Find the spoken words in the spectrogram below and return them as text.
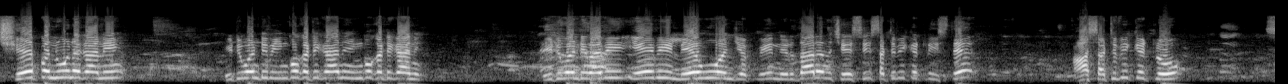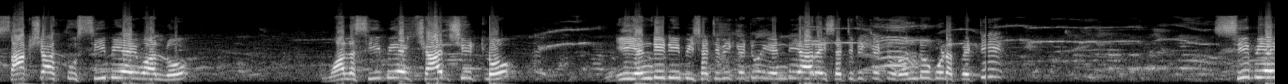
చేప నూనె కానీ ఇటువంటివి ఇంకొకటి కానీ ఇంకొకటి కానీ ఇటువంటివి అవి ఏవి లేవు అని చెప్పి నిర్ధారణ చేసి సర్టిఫికెట్లు ఇస్తే ఆ సర్టిఫికెట్లు సాక్షాత్తు సిబిఐ వాళ్ళు వాళ్ళ సిబిఐ ఛార్జ్షీట్లో ఈ ఎన్డీడీబీ సర్టిఫికెట్ ఎన్డీఆర్ఐ సర్టిఫికెట్ రెండు కూడా పెట్టి సిబిఐ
